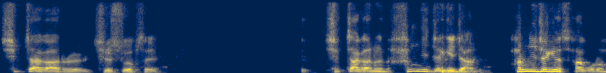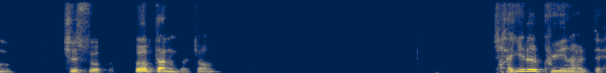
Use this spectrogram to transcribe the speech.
십자가를 칠수 없어요. 십자가는 합리적이지 않아. 합리적인 사고로는 칠수 없다는 거죠. 자기를 부인할 때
